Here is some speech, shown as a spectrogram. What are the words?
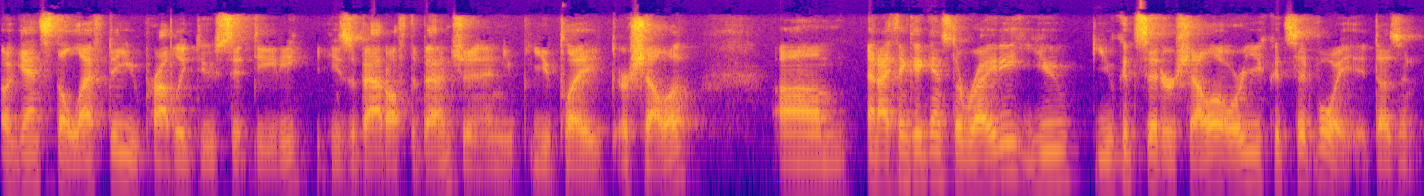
against the lefty, you probably do sit Didi. He's a bat off the bench, and, and you you play Urshela. Um, and I think against a righty, you you could sit Urshela or you could sit Voit. It doesn't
